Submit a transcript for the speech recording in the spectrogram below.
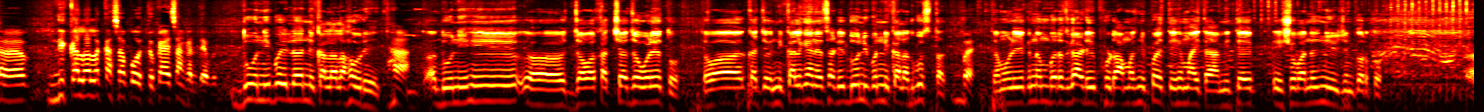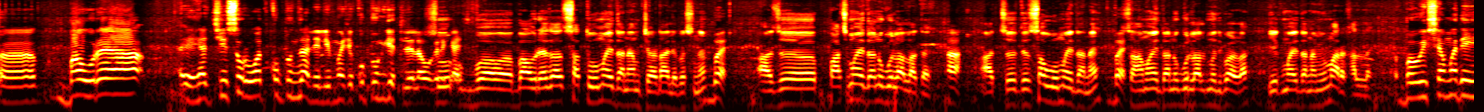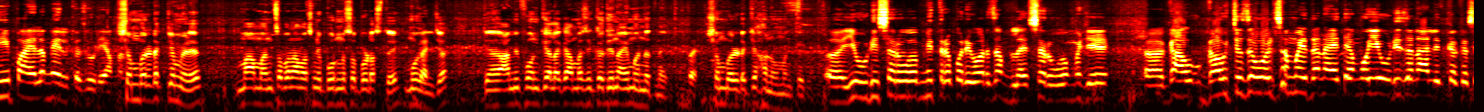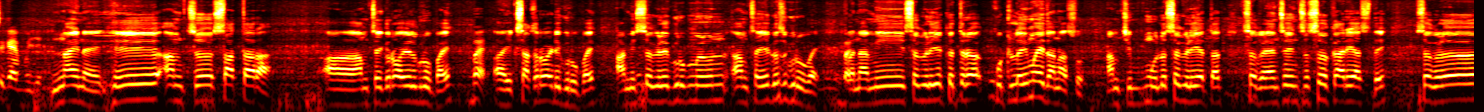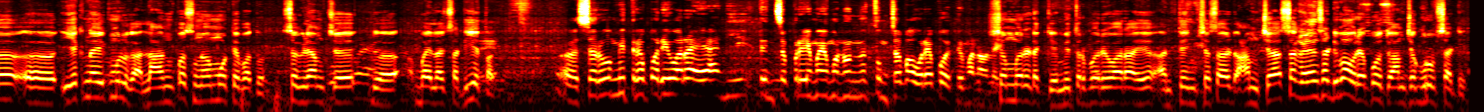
अं, निकालाला कसा पोहतो काय सांगाल त्याबद्दल? दोन्ही बैल निकालाला हवरे हा. अं, जेव्हा कच्च्या जवळ येतो तेव्हा कच्च्या निकाल घेण्यासाठी दोन्ही पण निकालात घुसतात. बर. त्यामुळे एक नंबरच गाडी पुढे आम्हाला पळते हे माहिती आहे. आम्ही त्या हिशोबाने नियोजन करतो. बावऱ्या ह्याची सुरुवात कुठून झालेली? म्हणजे कुठून घेतलेला वगैरे काय? बावऱ्याचा सातवं मैदान आहे आमच्याकडे आल्यापासून बर. आज अं, पाच मैदान गुलालात आहे. हा. आजचं ते सहावं मैदान बर. आहे सहा मैदान गुलाल मध्ये पळला. एक मैदान आम्ही मार खाल्लाय भविष्यामध्ये ही पाहायला मिळेल का जोडी आम्हाला? शंभर टक्के मिळेल. मामांचा पण आम्हाला पूर्ण सपोर्ट असतोय मोबाईलच्या ते आम्ही फोन केला की आम्हाला कधी नाही म्हणत नाही. शंभर टक्के हाणू म्हणते ते. अ, एवढी सर्व मित्र परिवार जमलाय सर्व म्हणजे अ, गाव गावच्या जवळचं मैदान आहे त्यामुळे एवढी जण आलेत का? कसं काय म्हणजे? नाही नाही. हे आमचं सातारा अं, आमचा एक रॉयल ग्रुप आहे. बर. अं, एक साखरवाडी ग्रुप आहे. आम्ही सगळे ग्रुप मिळून आमचा एकच ग्रुप आहे. पण आम्ही सगळे एकत्र कुठलंही मैदान असो आमची मुलं सगळी येतात. सगळ्यांचं यांचं सहकार्य असते सगळं अं, एक ना एक मुलगा लहानपासून मोठेपातून सगळे आमचे अं, बैलासाठी येतात. सर्व मित्र परिवार आहे आणि त्यांचं प्रेम आहे म्हणून तुमचा बावऱ्या पळतोय म्हणावं लागेल. शंभर टक्के मित्रपरिवार आहे आणि त्यांच्यासाठी आमच्या सगळ्यांसाठी बावऱ्या पोहतो आमच्या ग्रुपसाठी.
